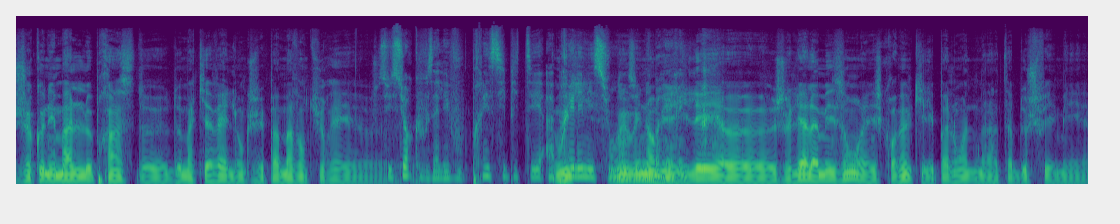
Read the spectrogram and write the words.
Je connais mal le prince de, Machiavel, donc je ne vais pas m'aventurer. Euh, je suis sûr que vous allez vous précipiter après l'émission. Oui, oui, non, mais il est, euh, je l'ai à la maison et je crois même qu'il n'est pas loin de ma table de chevet, mais euh,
